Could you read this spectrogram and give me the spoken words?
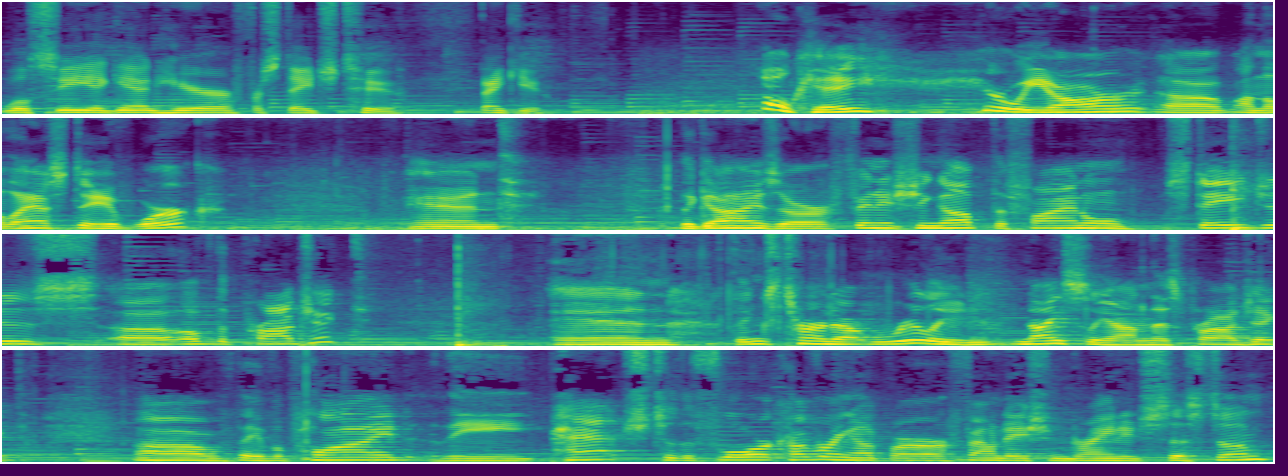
we'll see you again here for stage two. Thank you. Okay, here we are uh, on the last day of work and the guys are finishing up the final stages uh, of the project and things turned out really nicely on this project. Uh, they've applied the patch to the floor covering up our foundation drainage system.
